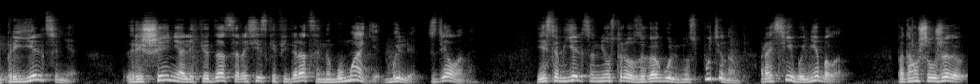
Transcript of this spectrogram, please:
при Ельцине решения о ликвидации Российской Федерации на бумаге были сделаны. Если бы Ельцин не устроил загогулину с Путиным, России бы не было. Потому что уже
